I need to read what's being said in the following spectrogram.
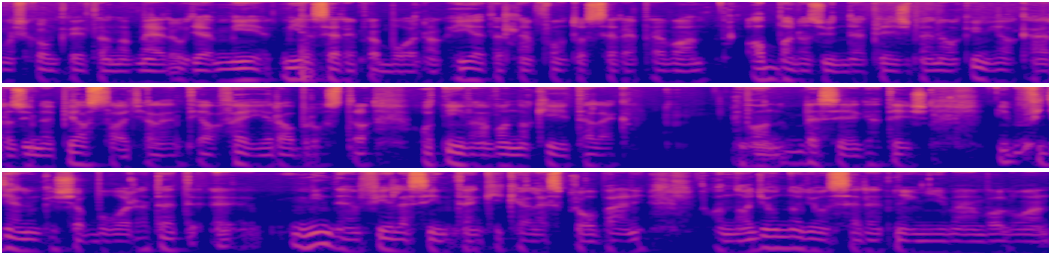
most konkrétan, mert ugye mi, mi a szerepe a bornak? Hihetetlen fontos szerepe van abban az ünneplésben, ami akár az ünnepi asztalt jelenti, a fehér abroszta. Ott nyilván vannak ételek, van beszélgetés, figyelünk is a borra, tehát mindenféle szinten ki kell ezt próbálni. Ha nagyon-nagyon szeretnénk nyilvánvalóan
